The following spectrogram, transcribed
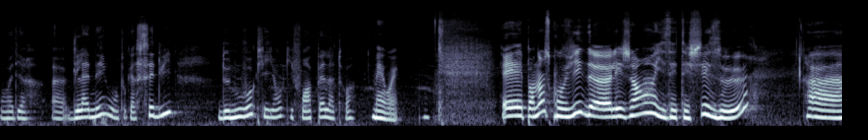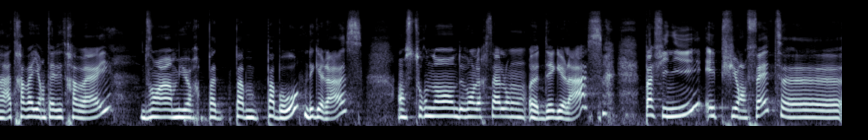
on va dire, glané ou en tout cas séduit de nouveaux clients qui font appel à toi. Mais ouais. Et pendant ce Covid, les gens, ils étaient chez eux à, travailler en télétravail devant un mur pas, pas, pas, beau, dégueulasse, en se tournant devant leur salon euh, dégueulasse, pas fini, et puis en fait, euh,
